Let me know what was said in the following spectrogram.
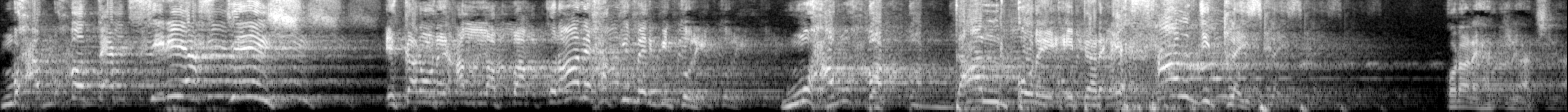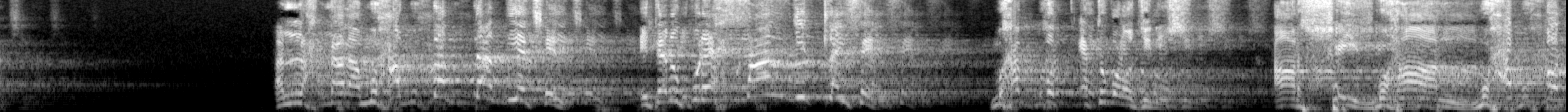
মোহাব্বত এক সিরিয়াস জিনিস এ কারণে আল্লাহ পাক কোরআনে হাকিমের ভিতরে মোহাব্বত দান করে এটার এহসান জিতলাইছে কোরআনে হাকিম আছে আল্লাহ তাআলা মোহাব্বত দান দিয়েছেন এটার উপরে এহসান জিতলাইছে মোহাব্বত এত বড় জিনিস আর সেই মহান মোহাব্বত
